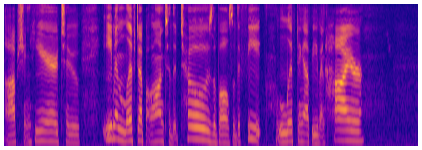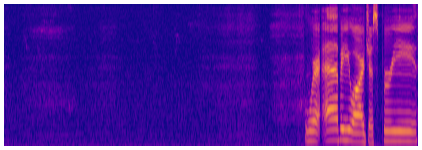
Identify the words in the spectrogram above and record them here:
Option here to even lift up onto the toes, the balls of the feet, lifting up even higher. Wherever you are, just breathe.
